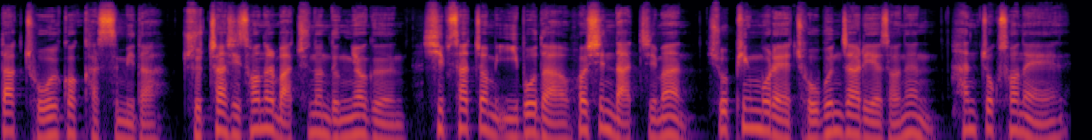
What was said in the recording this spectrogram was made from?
딱 좋을 것 같습니다. 주차 시 선을 맞추는 능력은 14.2보다 훨씬 낮지만 쇼핑몰의 좁은 자리에서는 한쪽 선에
